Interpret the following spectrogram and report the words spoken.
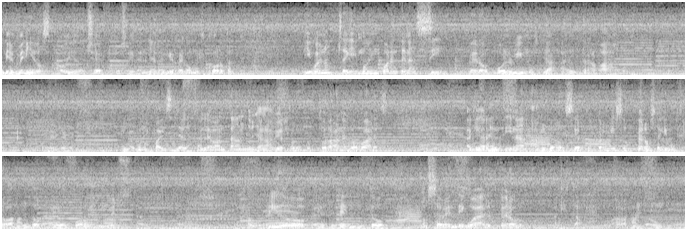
Bienvenidos a Oído Chef, yo soy Daniel Aguirre Gómez Corta. Y bueno, seguimos en cuarentena, sí, pero volvimos ya al trabajo. Eh, en algunos países ya la están levantando, ya han abierto los restaurantes, los bares. Aquí en Argentina han dado ciertos permisos, pero seguimos trabajando eh, por delivery. Es aburrido, es lento, no se vende igual, pero aquí estamos, trabajando aún.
